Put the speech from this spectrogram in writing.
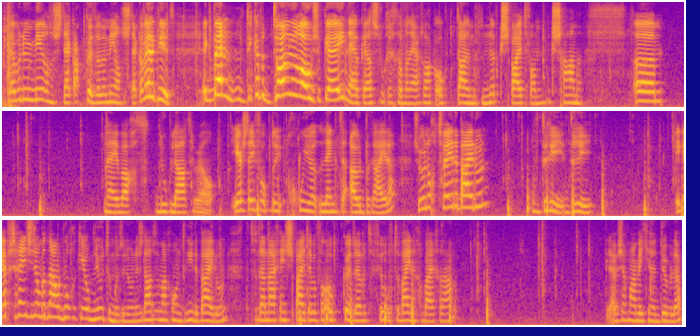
We hebben nu meer dan een stack. Ah, kut, we hebben meer dan een stack. Dat wil ik niet. Ik ben... Ik heb een dwangneurose, oké? Nee, oké, dat sloeg echt helemaal nergens. Dat had ik ook totaal niet moeten doen. Daar heb ik spijt van. Ik schaam me. Um, nee, wacht. Doe ik later wel. Eerst even op de goede lengte uitbreiden. Zullen we nog twee erbij doen? Of drie? Drie. Ik heb geen zin om het nou nog een keer opnieuw te moeten doen. Dus laten we maar gewoon drie erbij doen. Dat we daarna geen spijt hebben van... Oh, kut. We hebben te veel of te weinig erbij gedaan. We hebben zeg maar een beetje een dubbele.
